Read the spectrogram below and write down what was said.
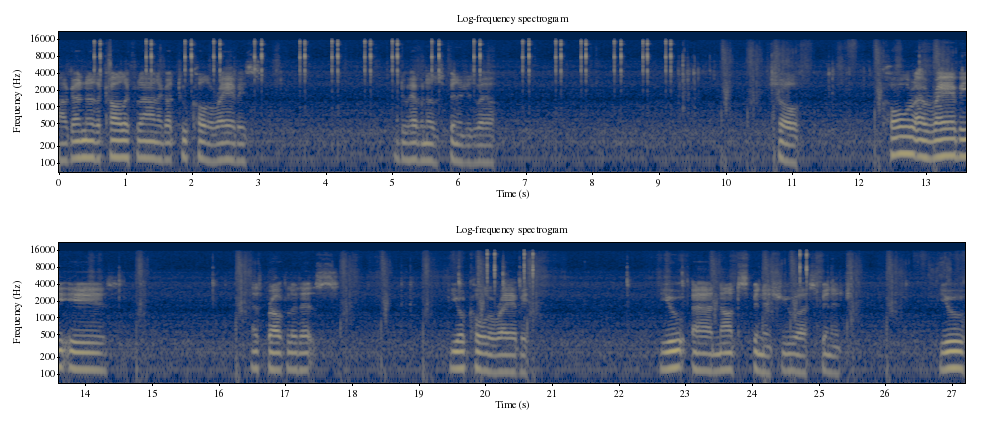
I got another cauliflower and I got two kohlrabis. I do have another spinach as well. So, kohlrabi is that's broccoli, that's your kohlrabi. You are not spinach, you are spinach. You,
